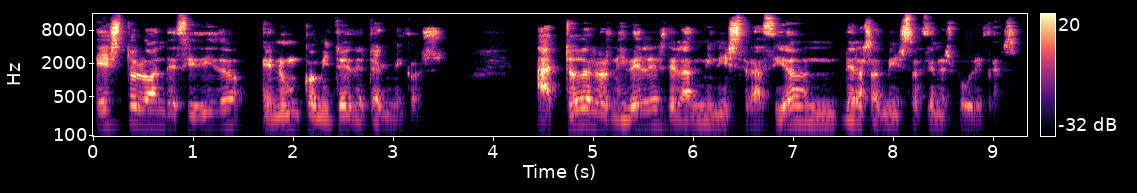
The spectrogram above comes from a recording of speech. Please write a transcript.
esto lo han decidido en un comité de técnicos a todos los niveles de la administración, de las administraciones públicas.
